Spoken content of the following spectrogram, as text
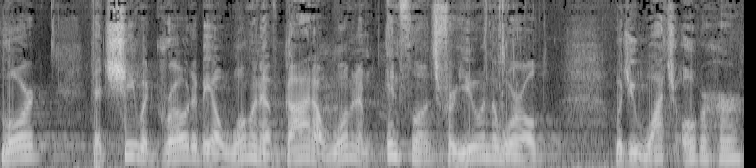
Lord, that she would grow to be a woman of God, a woman of influence for you in the world. Would you watch over her?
